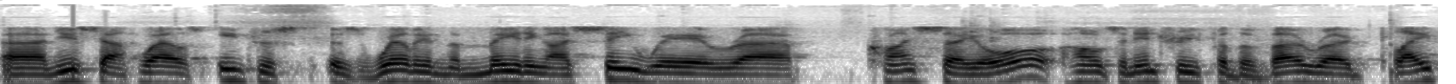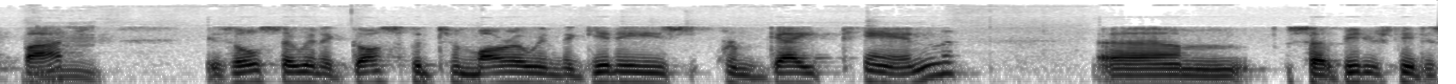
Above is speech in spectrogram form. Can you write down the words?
uh, New South Wales interest as well in the meeting. I see where uh, Chrysaor holds an entry for the Vo Rogue Plate, but mm. is also in a Gosford tomorrow in the Guineas from Gate 10. Um, so it'd be interesting to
